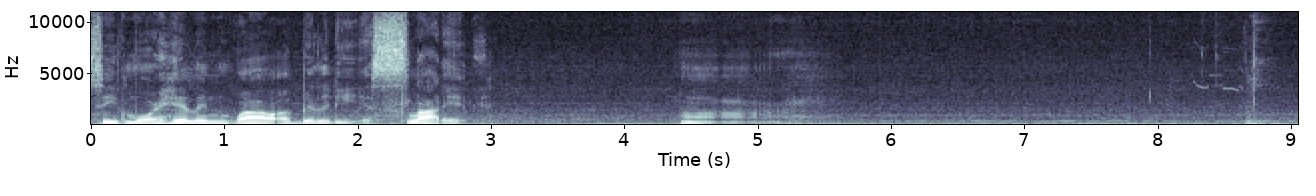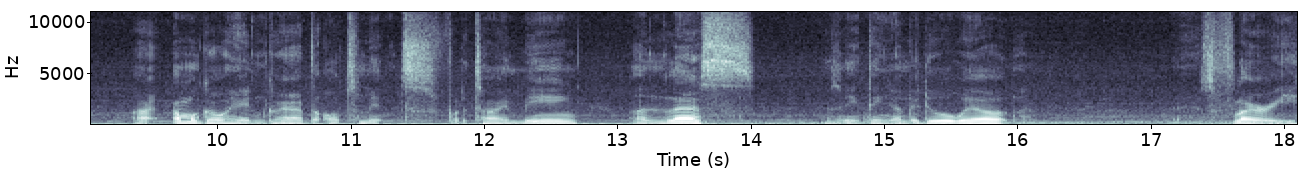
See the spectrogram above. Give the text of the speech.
Receive more healing while ability is slotted. Hmm. Alright, I'm gonna go ahead and grab the ultimates for the time being. Unless there's anything under dual wield. It's flurry.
